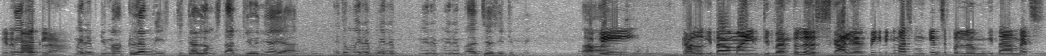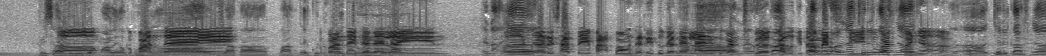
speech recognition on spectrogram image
Mirip Magelang. mirip di Magelang nih di dalam stadionnya ya. Itu mirip-mirip mirip-mirip aja sih demi. Tapi kalau kita main di Bantul ya sekalian piknik mas. Mungkin sebelum kita match bisa di ke Malioboro, pantai, bisa ke pantai ke Gunung pantai dan lain-lain. Enaknya Eh, nyari sate Pak Pong dan itu dan lain-lain itu kan Ah, juga kan- kalau kita kan match di ciri itu kan khasnya- banyak. eh, ciri khasnya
